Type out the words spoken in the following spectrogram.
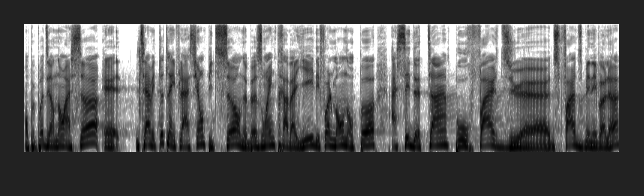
on peut pas dire non à ça. Euh, tu sais, avec toute l'inflation puis tout ça, on a besoin de travailler. Des fois, le monde n'a pas assez de temps pour faire du, euh, faire du bénévolat.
